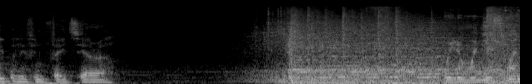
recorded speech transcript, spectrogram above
Do you believe in fate, Sarah? We don't win this one.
